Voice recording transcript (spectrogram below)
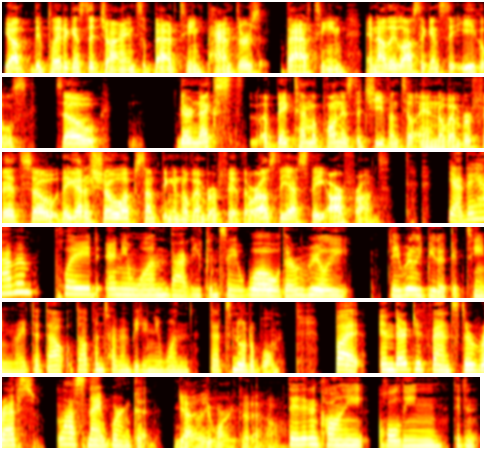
You have they played against the Giants, a bad team, Panthers, bad team, and now they lost against the Eagles. So their next a big time opponent is the Chief until in November fifth. So they got to show up something in November fifth, or else yes, they are frauds. Yeah, they haven't played anyone that you can say, "Whoa, they're really they really beat a good team." Right? The Dol- Dolphins haven't beat anyone that's notable. But in their defense, the refs last night weren't good. Yeah, they weren't good at all. They didn't call any holding. They didn't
